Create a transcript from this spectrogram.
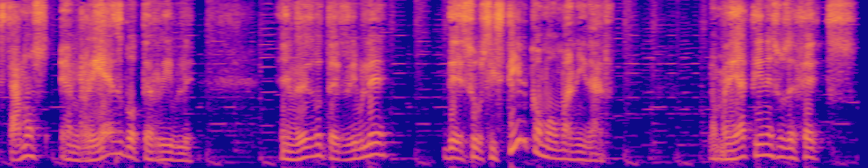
estamos en riesgo terrible, en riesgo terrible de subsistir como humanidad. La humanidad tiene sus defectos,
